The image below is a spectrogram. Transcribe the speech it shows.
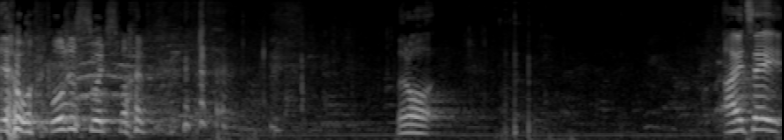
yeah, we'll, we'll just switch spots. Little. I'd say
